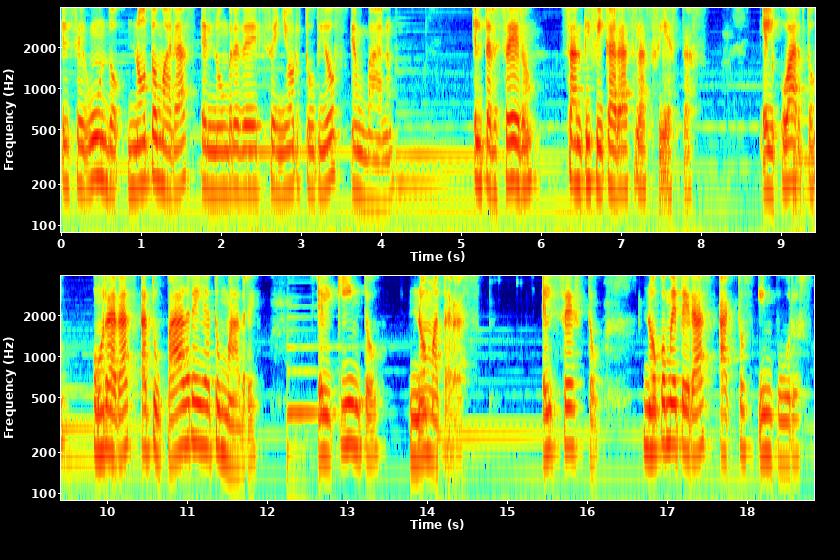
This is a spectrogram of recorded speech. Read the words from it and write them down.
El segundo, no tomarás el nombre del Señor tu Dios en vano. El tercero, santificarás las fiestas. El cuarto, honrarás a tu padre y a tu madre. El quinto, no matarás. El sexto, no cometerás actos impuros.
